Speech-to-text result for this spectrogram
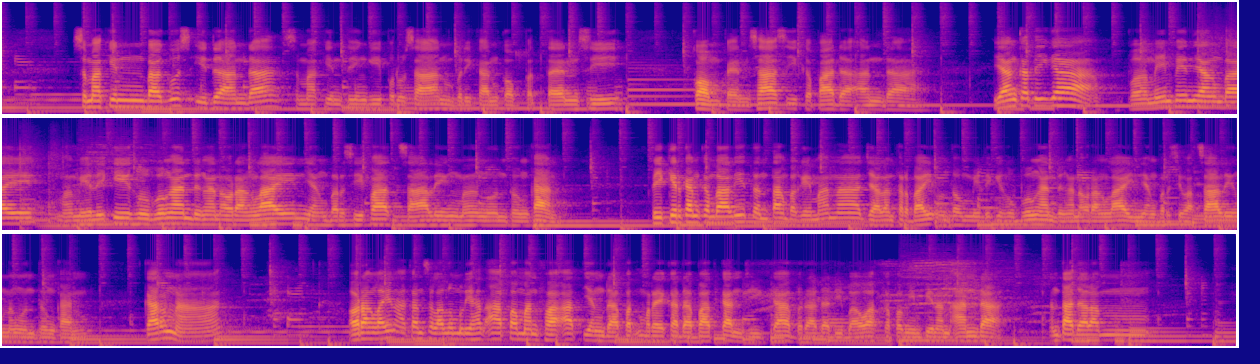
Semakin bagus ide Anda, semakin tinggi perusahaan memberikan kompetensi kompensasi kepada Anda. Yang ketiga, pemimpin yang baik memiliki hubungan dengan orang lain yang bersifat saling menguntungkan. Pikirkan kembali tentang bagaimana jalan terbaik untuk memiliki hubungan dengan orang lain yang bersifat saling menguntungkan. Karena orang lain akan selalu melihat apa manfaat yang dapat mereka dapatkan jika berada di bawah kepemimpinan Anda, entah dalam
